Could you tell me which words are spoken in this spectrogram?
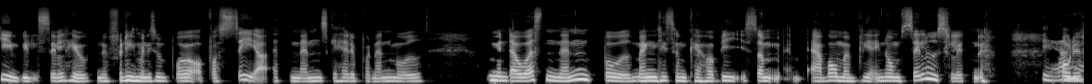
helt vildt selvhævdende, fordi man ligesom prøver at forsere, at den anden skal have det på en anden måde. Men der er jo også en anden båd, man ligesom kan hoppe i, som er, hvor man bliver enormt selvudslættende. Ja. Og det,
